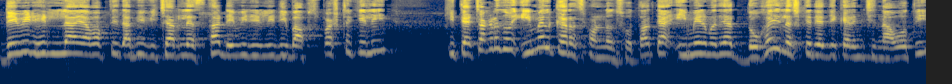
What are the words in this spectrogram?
डेव्हिड हेडलीला याबाबतीत आम्ही विचारले असता डेव्हिड हेडलीनी बाब स्पष्ट केली की त्याच्याकडे जो ईमेल करस्पॉन्डन्स होता त्या ईमेलमध्ये या दोघंही लष्करी अधिकाऱ्यांची नावं होती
